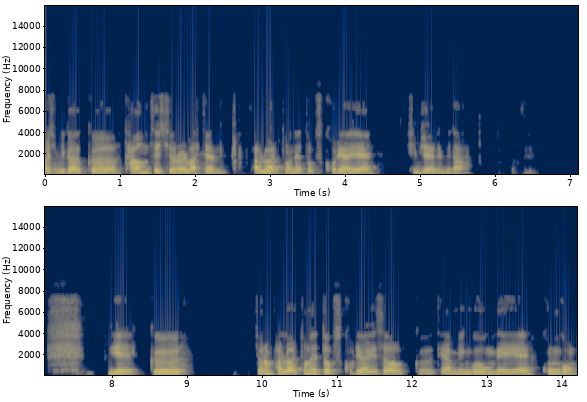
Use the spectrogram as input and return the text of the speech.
안녕하십니까. 그 다음 세션을 맡은 팔로알토 네트워크스 코리아의 심재현입니다. 예, 그 저는 팔로알토 네트워크스 코리아에서 그 대한민국 내에 공공,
